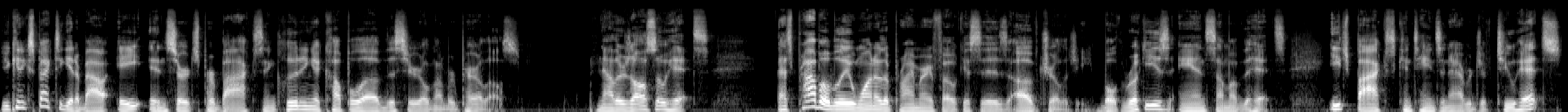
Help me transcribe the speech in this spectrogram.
you can expect to get about eight inserts per box, including a couple of the serial numbered parallels. Now, there's also hits. That's probably one of the primary focuses of Trilogy, both rookies and some of the hits. Each box contains an average of two hits,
